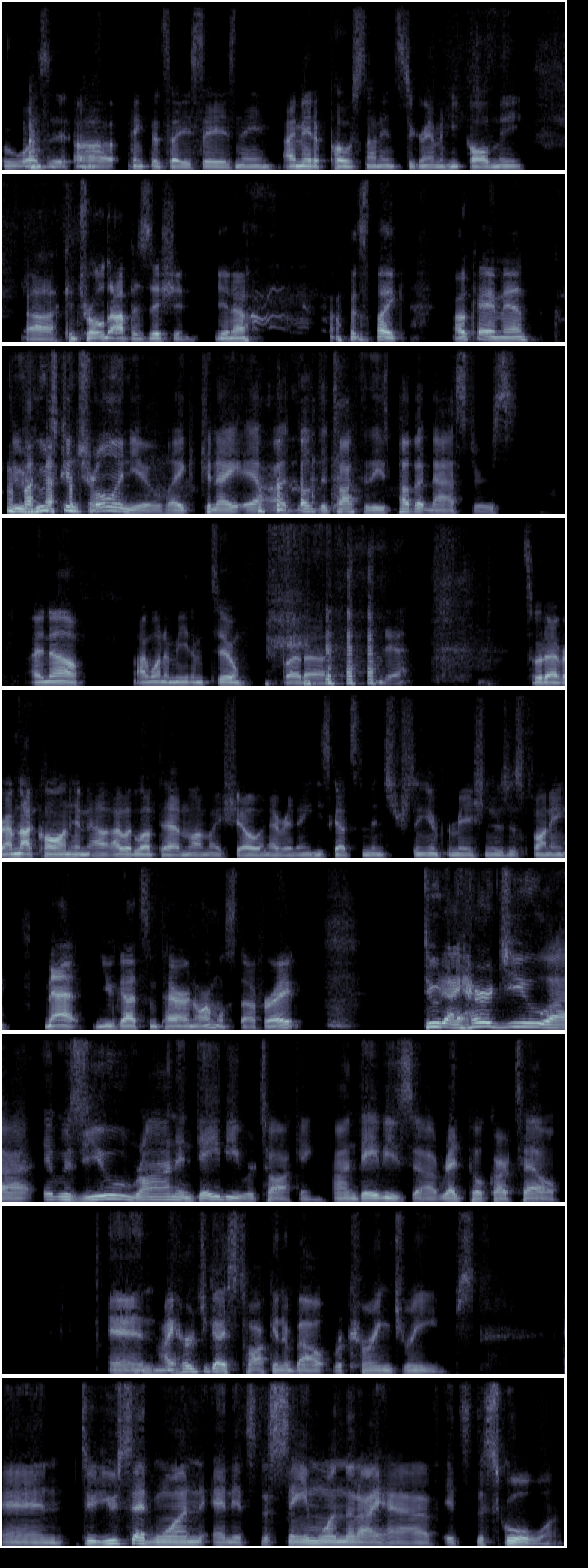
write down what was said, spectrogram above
who was it? Uh, I think that's how you say his name. I made a post on Instagram and he called me uh, controlled opposition. You know, I was like, okay, man. Dude, who's controlling you? Like, can I? I'd love to talk to these puppet masters. I know. I want to meet him too, but uh, yeah, it's whatever. I'm not calling him out. I would love to have him on my show and everything. He's got some interesting information. It was just funny. Matt, you got some paranormal stuff, right? Dude, I heard you. Uh, it was you, Ron, and Davey were talking on Davey's uh, Red Pill Cartel, and Mhm. I heard you guys talking about recurring dreams. And dude, you said one, and it's the same one that I have. It's the school one.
